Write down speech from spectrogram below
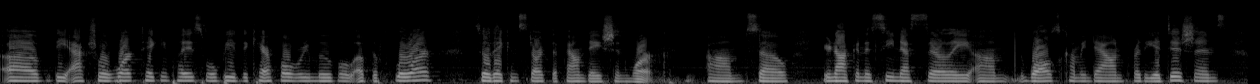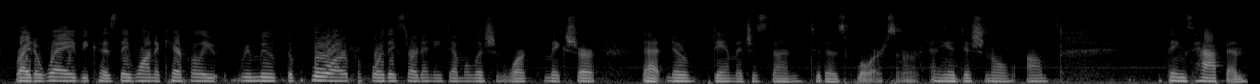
of the actual work taking place will be the careful removal of the floor. so they can start the foundation work. Um, so you're not going to see necessarily um, walls coming down for the additions right away because they want to carefully remove the floor before they start any demolition work to make sure that no damage is done to those floors or any additional um, things happen.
